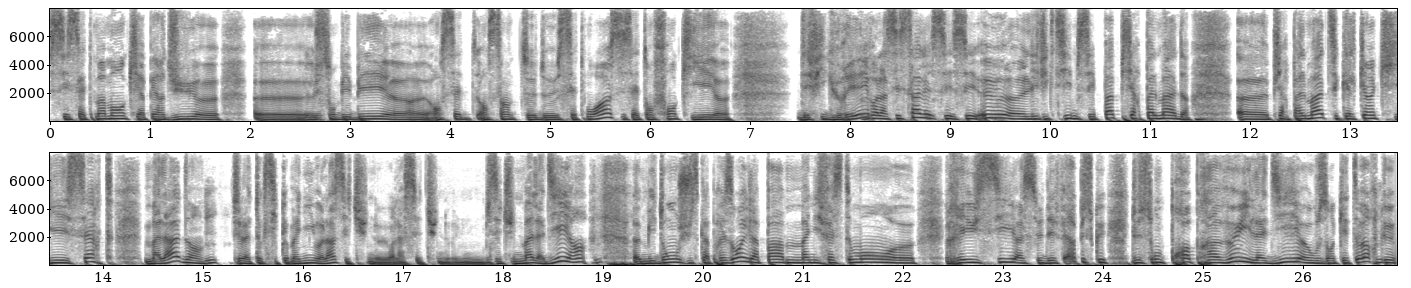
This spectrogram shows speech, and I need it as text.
c'est cette maman qui a perdu son bébé enceinte, enceinte de 7 mois. C'est cet enfant qui est euh, défiguré. Voilà, c'est ça, c'est eux euh, les victimes. C'est pas Pierre Palmade. Euh, Pierre Palmade, c'est quelqu'un qui est certes malade. Mm. C'est la toxicomanie. Voilà, c'est une voilà, c'est une, une- c'est une maladie, hein. Euh, mais dont jusqu'à présent il n'a pas manifestement euh, réussi à se défaire, puisque de son propre aveu, il a dit aux enquêteurs que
